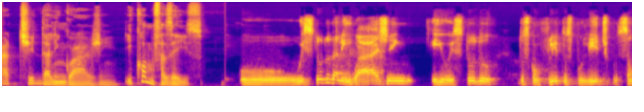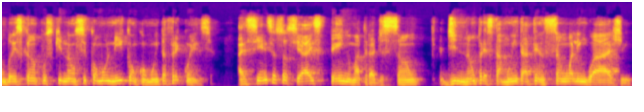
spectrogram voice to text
partir da linguagem? E como fazer isso? O, o estudo da linguagem e o estudo dos conflitos políticos são dois campos que não se comunicam com muita frequência. As ciências sociais têm uma tradição de não prestar muita atenção à linguagem,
